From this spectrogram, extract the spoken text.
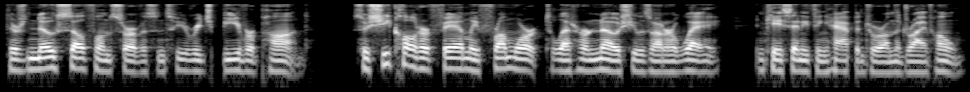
there's no cell phone service until you reach Beaver Pond. So she called her family from work to let her know she was on her way in case anything happened to her on the drive home.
